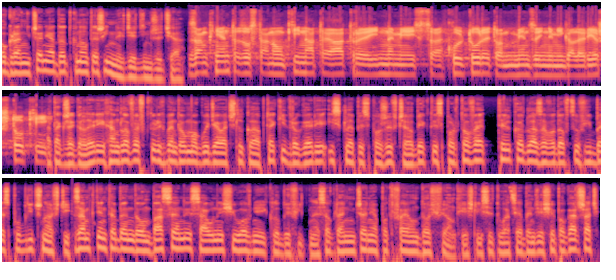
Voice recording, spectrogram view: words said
Ograniczenia dotkną też innych dziedzin życia. Zamknięte zostaną kina, teatry, inne miejsca kultury, to między innymi galerie sztuki. A także galerie handlowe, w których będą mogły działać tylko apteki, drogerie i sklepy spożywcze. Obiekty sportowe tylko dla zawodowców i bez publiczności. Zamknięte będą baseny, sauny, siłownie i kluby fitness. Ograniczenia potrwają do świąt. Jeśli sytuacja będzie się pogarszać,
